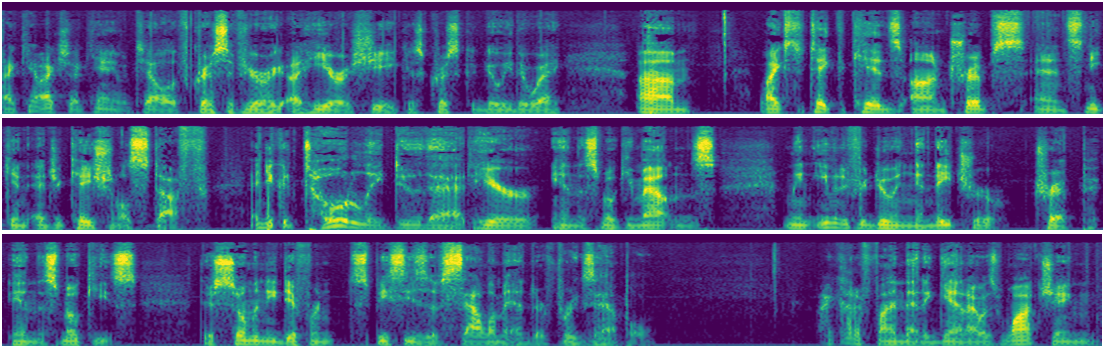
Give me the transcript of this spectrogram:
I can't, actually I can't even tell if Chris if you're a, a he or a she because Chris could go either way. Um, likes to take the kids on trips and sneak in educational stuff, and you could totally do that here in the Smoky Mountains. I mean, even if you're doing a nature trip in the Smokies, there's so many different species of salamander, for example. I got to find that again. I was watching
